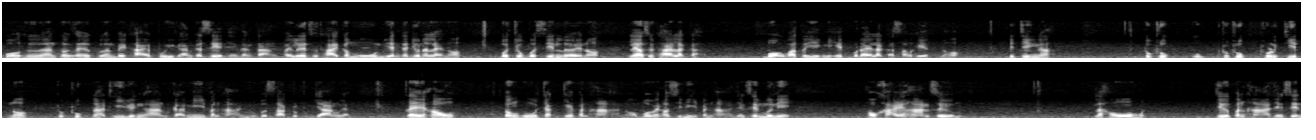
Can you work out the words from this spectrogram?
ครัวเรือนเครื่องใช้ครัวเรือนไปขายปุ๋ยการเกษตรหยังต่าง ๆ ไปเลยสุดท้ายก็หมุนเวียนกันอยู่นั่นแหละเนาะบจบบสิ้นเลยเนาะแล้วสุดท้ายแล้วก็บอกว่าตัวเองนี่เฮ็ดบ่ได้แล้วก็เซาเฮ็ดเนาะที่จริงนะ ทุกๆ ทุก ๆ ธุรกิจเนาะทุก ๆ หน้าที่เวียกงานก็มีปัญหามีอุปสรรคทุก ๆ อย่างแหละแต่เราต้องฮู้จักแก้ปัญหาเนาะบ่แม่นเราสิหนีปัญหา อย่างเช่นมื้อนี้เราขายอาหารเสริม แล้วเราเจอปัญหาอย่างเช่น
